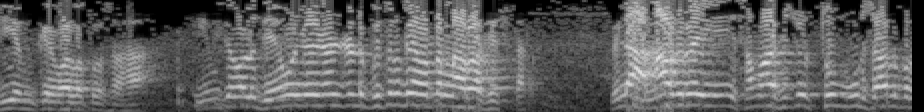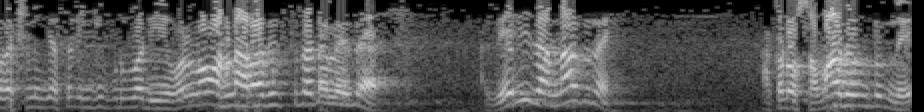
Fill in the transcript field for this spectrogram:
డిఎంకే వాళ్ళతో సహా. డిఎంకే వాళ్ళు దేవుళ్ళు ఏంటంటే పితృదేవతలను ఆరాధిస్తారు. వీళ్ళు అనాథులై సమాధి చుట్టూ మూడు సార్లు ప్రదక్షిణం చేస్తారు ఇంక ఇప్పుడు వాడు ఎవరినో వాళ్ళని ఆరాధిస్తున్నాడా లేదా? వేరే ఇది అనాథులై అక్కడ సమాధి ఉంటుంది.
